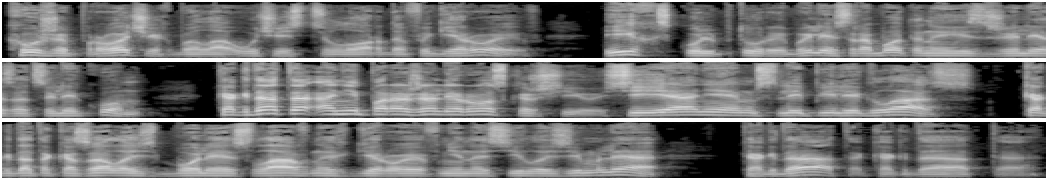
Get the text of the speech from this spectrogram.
Хуже прочих была участь лордов и героев. Их скульптуры были сработаны из железа целиком. Когда-то они поражали роскошью, сиянием слепили глаз. Когда-то, казалось, более славных героев не носила земля. Когда-то, когда-то.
